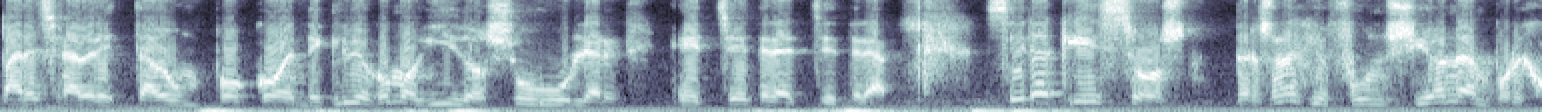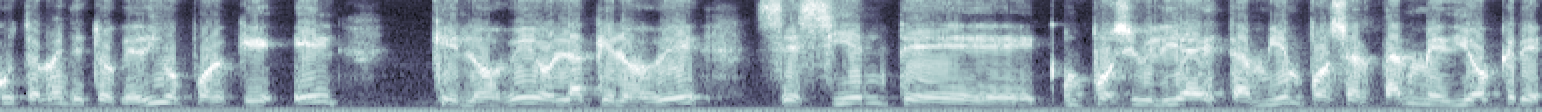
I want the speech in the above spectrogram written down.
parecen haber estado un poco en declive, como Guido Zuller, etcétera, etcétera. ¿Será que esos personajes funcionan por justamente esto que digo? Porque él que los ve o la que los ve se siente con posibilidades también por ser tan mediocre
